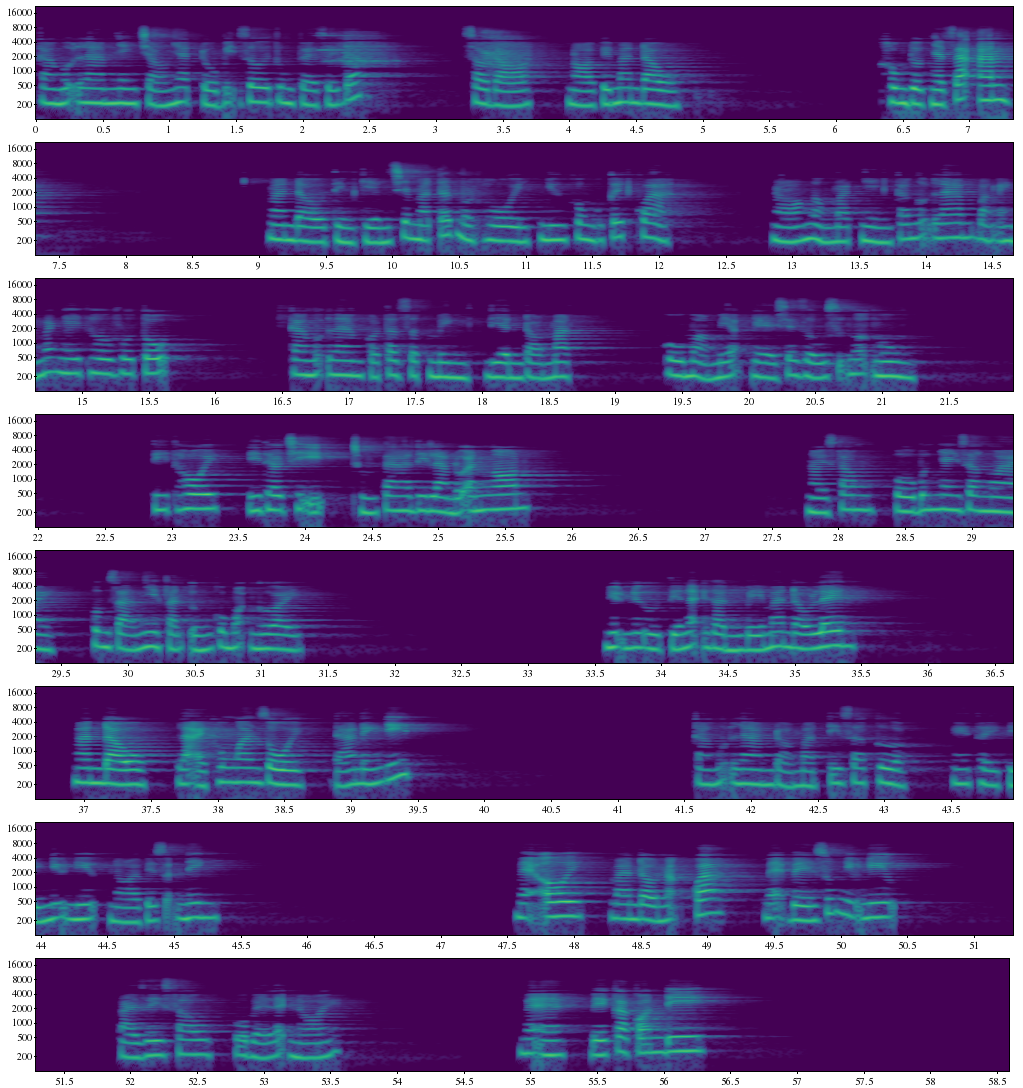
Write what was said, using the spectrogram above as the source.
Ca Ngự Lam nhanh chóng nhặt đồ bị rơi tung tóe dưới đất. Sau đó nói với man đầu. Không được nhặt rác ăn. Man đầu tìm kiếm trên mặt đất một hồi nhưng không có kết quả. Nó ngẩng mặt nhìn ca ngự lam bằng ánh mắt ngây thơ vô tội. Ca ngự lam có tật giật mình, liền đỏ mặt. Cô mở miệng để che giấu sự ngượng ngùng. Đi thôi, đi theo chị, chúng ta đi làm đồ ăn ngon. Nói xong, cô bước nhanh ra ngoài, không dám nhìn phản ứng của mọi người. Nịu nịu tiến lại gần bế man đầu lên. Man đầu, lại không ngoan rồi, đáng đánh đít. Cao Ngự Lam đỏ mặt đi ra cửa, nghe thấy tiếng nịu nịu nói với Doãn Ninh. Mẹ ơi, man đầu nặng quá, mẹ bế giúp nịu nịu. Vài giây sau, cô bé lại nói. Mẹ, bế cả con đi.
